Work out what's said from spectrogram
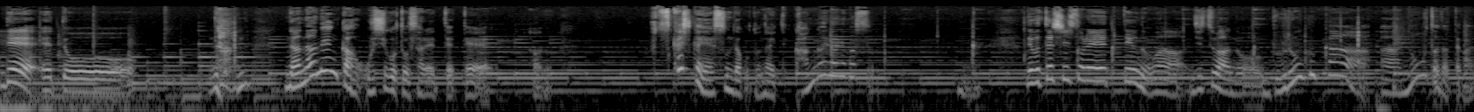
うん、でえっと 7年間お仕事されててしか休んだことないって考えられます、うん、で私それっていうのは実はあのブログかあノートだったかな。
